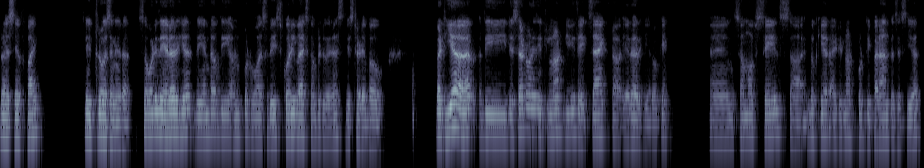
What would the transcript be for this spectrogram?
Press F5. It throws an error. So what is the error here? The end of the input was reached. Query batch complete errors listed above. But here, the disadvantage, it will not give you the exact uh, error here, okay? And sum of sales, uh, look here, I did not put the parenthesis here.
